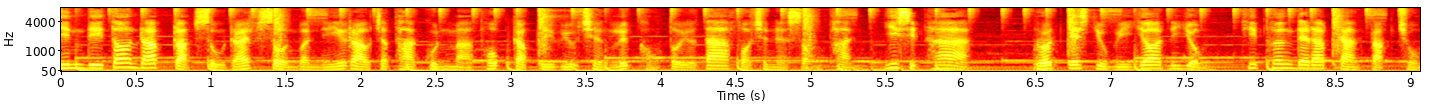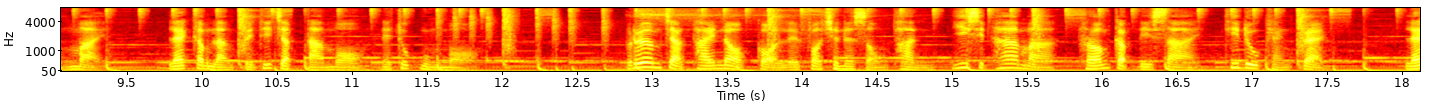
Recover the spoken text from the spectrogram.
ยินดีต้อนรับกลับสู่ Drive Zone วันนี้เราจะพาคุณมาพบกับรีวิวเชิงลึกของ Toyota Fortuner 2025 รถ SUV ยอดนิยมที่เพิ่งได้รับการปรับโฉมใหม่ และกำลังเป็นที่จับตามองในทุกมุมมอง เริ่มจากภายนอกก่อนเลย Fortuner 2025 มาพร้อมกับดีไซน์ที่ดูแข็งแกร่ง และ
